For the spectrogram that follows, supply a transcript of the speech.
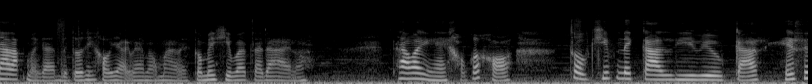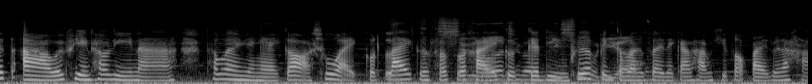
น่ารักเหมือนกัน เป็นตัวที่เขาอยากได้มากๆเลย ก็ไม่คิดว่าจะได้เนาะถ้าว่าอย่างไงเขาก็ขอจบคลิปในการรีวิวการ์ด HSR ไว้เพียงเท่านี้นะ ถ้าว่ายังไงก็ช่วยกดไลค์ กด subscribe กดกระดิ่ง เพื่อเป็นกำลังใจในการทำคลิปต่อไปด้วยนะคะ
